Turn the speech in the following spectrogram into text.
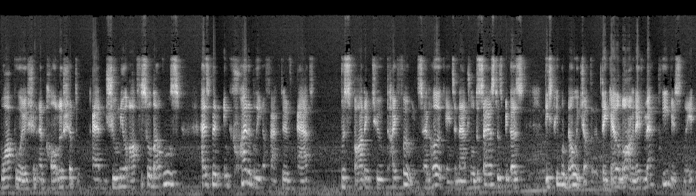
cooperation and partnership at junior officer levels has been incredibly effective at responding to typhoons and hurricanes and natural disasters because these people know each other, they get along, they've met previously,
